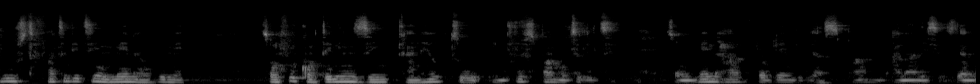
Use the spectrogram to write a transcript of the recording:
boost fertility in men and women. Some food containing zinc can help to improve sperm motility. Some men have problem with their sperm analysis. Their,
